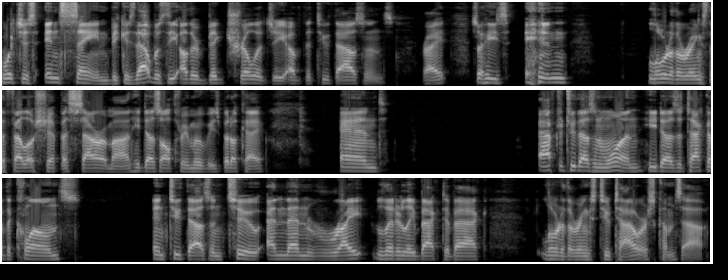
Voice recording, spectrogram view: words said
which is insane because that was the other big trilogy of the 2000s, right? So he's in Lord of the Rings The Fellowship as Saruman. He does all three movies, but okay. And after 2001, he does Attack of the Clones in 2002 and then right literally back to back Lord of the Rings Two Towers comes out.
